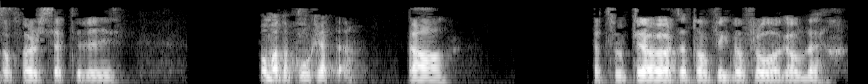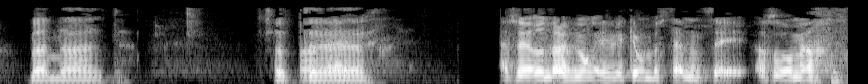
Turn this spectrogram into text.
de förutsätter vi. Om att de fortsätter. Ja. Jag tror inte jag har hört att de fick någon fråga om det. Men, så att, Nej. eh, Alltså jag undrar hur många, hur mycket de bestämt sig. Alltså om jag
